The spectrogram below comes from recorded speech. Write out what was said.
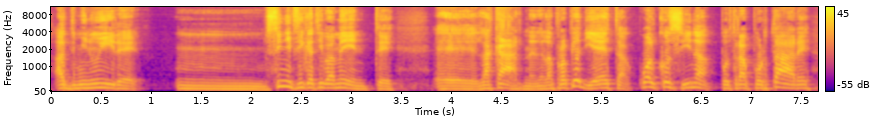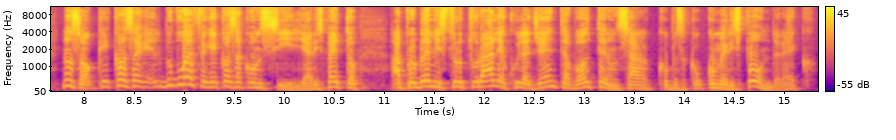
a diminuire mh, mm, significativamente eh, la carne nella propria dieta, qualcosina potrà portare? Non so, che cosa, il WWF che cosa consiglia rispetto a problemi strutturali a cui la gente a volte non sa come, come rispondere? Ecco.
